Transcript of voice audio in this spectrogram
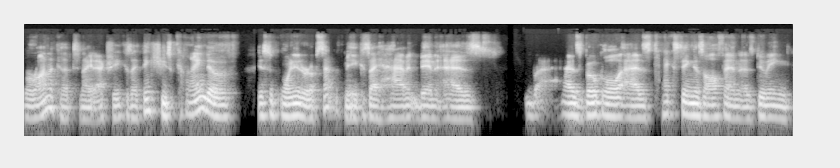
Veronica tonight, actually, because I think she's kind of disappointed or upset with me because I haven't been as as vocal as texting as often as doing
